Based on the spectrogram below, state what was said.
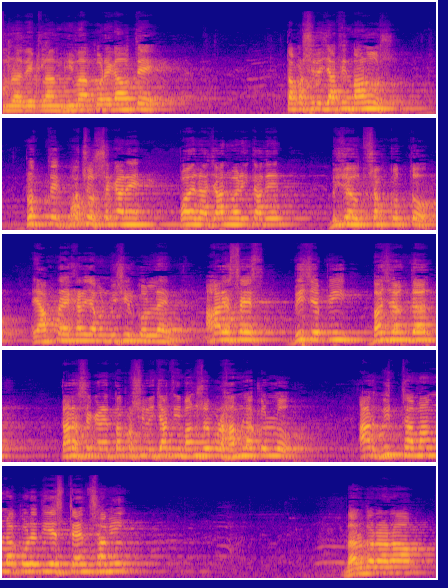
আমরা দেখলাম ভীমা করে গাওতে তপশিলি জাতির মানুষ প্রত্যেক বছর সেখানে পয়লা জানুয়ারি তাদের বিজয় উৎসব করত। এই আপনারা এখানে যেমন মিছিল করলেন R S S BJP Bajrang Dal তারা সেখানে তপশিলি জাতির মানুষের উপর হামলা করল। আর মিথ্যা মামলা করে দিয়ে স্ট্যান্ড স্বামী। বারবারা রাও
